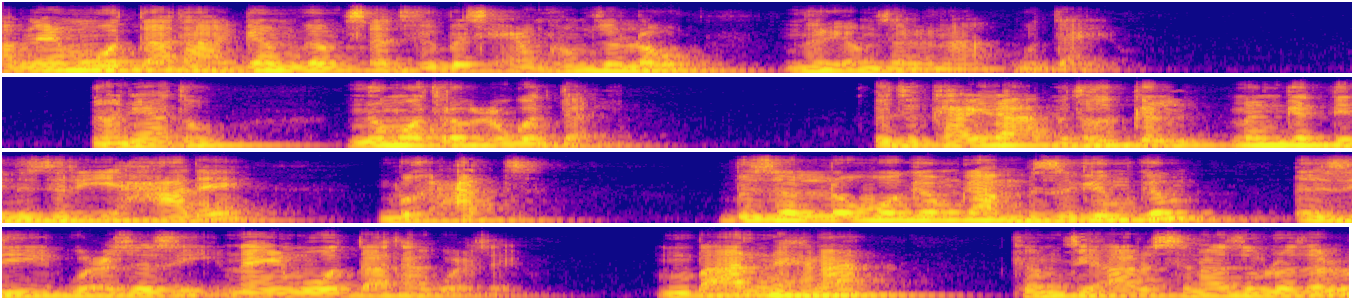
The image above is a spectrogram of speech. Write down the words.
ኣብ ናይ መወዳእታ ገምገም ፀድፊ በፂሖም ከም ዘለዉ ንሪኦም ዘለና ጉዳይ እዩ ምክንያቱ ንሞት ርብዑ ጎደል። እቲ ካይዳ ብትክክል መንገዲ ንዝርኢ ሓደ ብቕዓት ብዘለዎ ገምጋም ብዝግምግም እዚ ጉዕዞ እዚ ናይ መወዳእታ ጉዕዞ እዩ። እምበኣር ንሕና ከምቲ ኣርእስትና ዝብሎ ዘሎ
